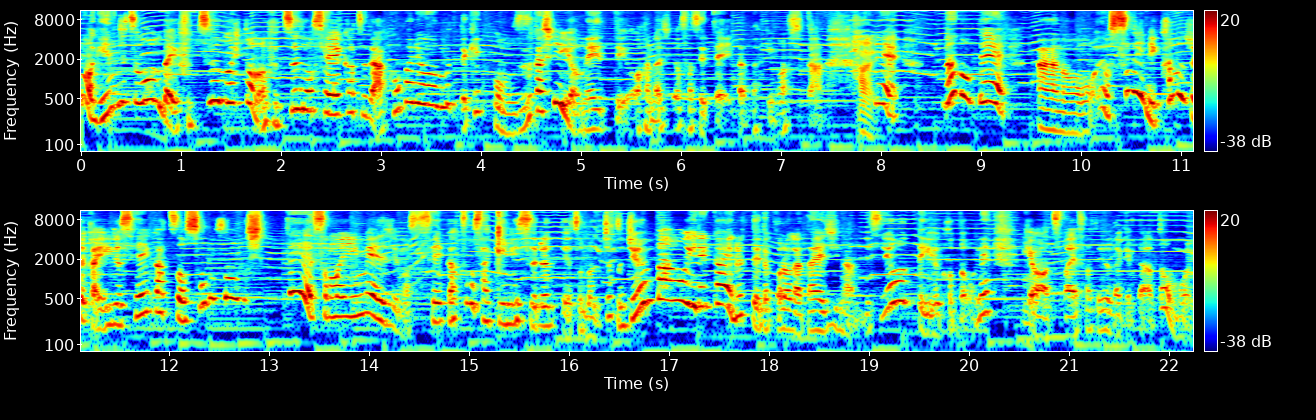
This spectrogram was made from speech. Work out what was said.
も現実問題普通の人の普通の生活で憧れを生むって結構難しいよねっていうお話をさせていただきました。はい。でなのであのでもすでに彼女がいる生活を想像してそのイメージの生活を先にするっていうそのちょっと順番を入れ替えるっていうところが大事なんですよっていうことをね今日はお伝えさせていただけたらと思い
